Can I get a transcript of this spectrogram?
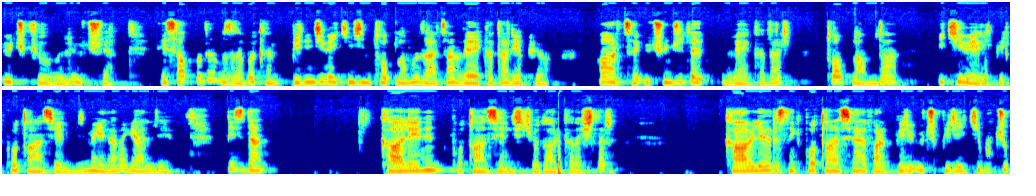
3Q bölü 3R. Hesapladığımızda bakın birinci ve ikincinin toplamı zaten V kadar yapıyor. Artı üçüncü de V kadar. Toplamda 2V'lik bir potansiyelimiz meydana geldi. Bizden KL'nin potansiyelini istiyordu arkadaşlar. K ile arasındaki potansiyel fark biri 3, biri 2,5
